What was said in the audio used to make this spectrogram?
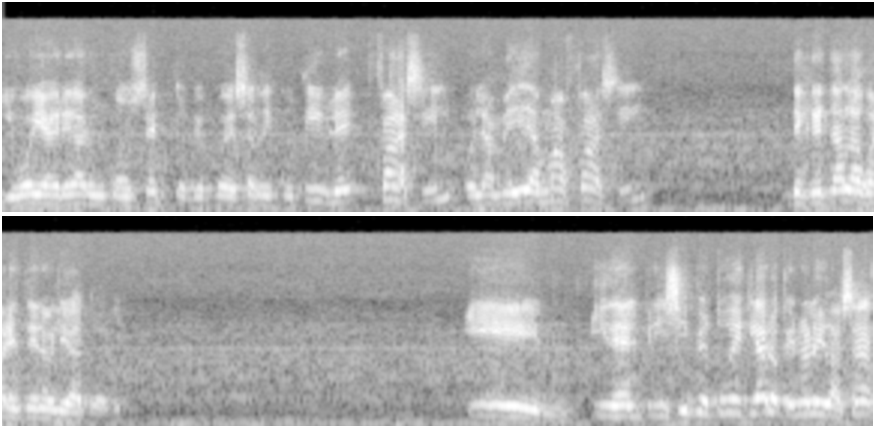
y voy a agregar un concepto que puede ser discutible, fácil, o la medida más fácil, decretar la cuarentena obligatoria. Y, desde el principio tuve claro que no lo iba a hacer.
